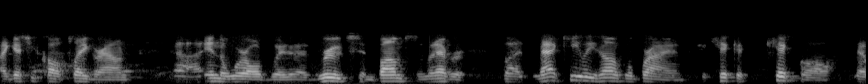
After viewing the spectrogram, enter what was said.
I guess you call it playground uh, in the world with uh, roots and bumps and whatever. But Matt Keeley's uncle Brian could kick a kickball that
